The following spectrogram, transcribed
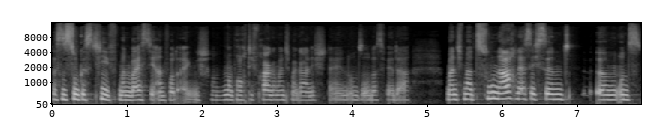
das ist suggestiv. Man weiß die Antwort eigentlich schon. Man braucht die Frage manchmal gar nicht stellen und so, dass wir da manchmal zu nachlässig sind, ähm, uns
